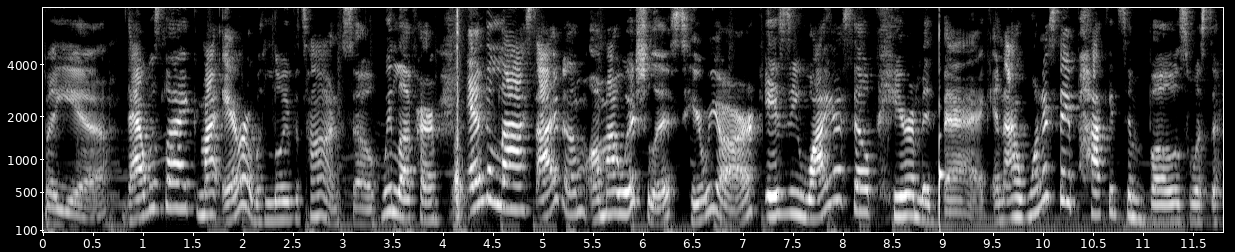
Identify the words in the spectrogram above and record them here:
But yeah, that was like my era with Louis Vuitton. So we love her. And the last item on my wish list, here we are, is the YSL Pyramid Bag. And I wanna say Pockets and Bows was the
